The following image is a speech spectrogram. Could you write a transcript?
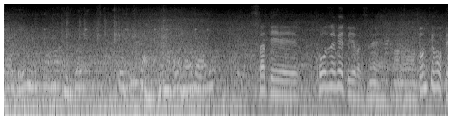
我哋表演加黑唔足，做專人同埋我哋兩個。さて、コーズウェイといえばですね、あのドン・キホーテ、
